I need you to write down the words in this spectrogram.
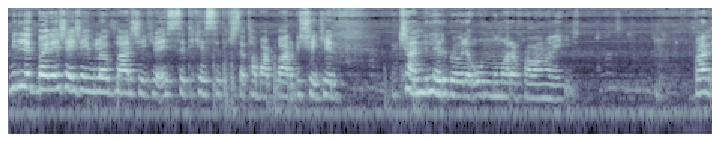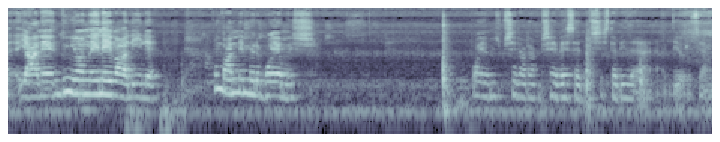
Millet böyle şey şey vloglar çekiyor. Estetik estetik işte tabaklar bir şekil. Kendileri böyle on numara falan hani. Ben yani dünyanın en ev haliyle. Bunu da annem böyle boyamış. Boyamış bir şeyler yapmış, heves etmiş işte bize diyoruz yani.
